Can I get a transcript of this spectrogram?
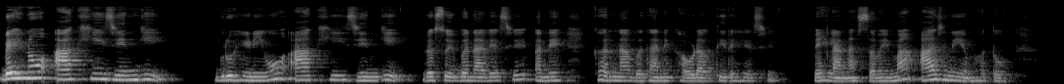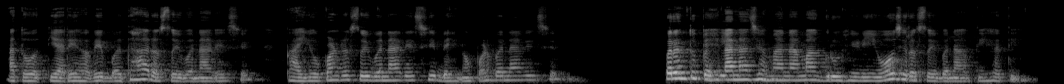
બહેનો આખી જિંદગી ગૃહિણીઓ આખી જિંદગી રસોઈ બનાવે છે અને ઘરના બધાને ખવડાવતી રહે છે. પહેલાંના સમયમાં આ જ નિયમ હતો. આ તો અત્યારે હવે બધા રસોઈ બનાવે છે. ભાઈઓ પણ રસોઈ બનાવે છે, બહેનો પણ બનાવે છે. પરંતુ પહેલાંના જમાનામાં ગૃહિણીઓ જ રસોઈ બનાવતી હતી.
